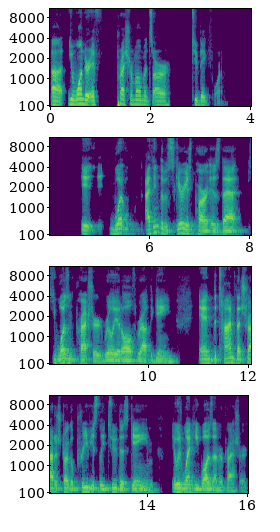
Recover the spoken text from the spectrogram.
uh, you wonder if pressure moments are too big for him it what I think the scariest part is that he wasn't pressured really at all throughout the game. And the times that Stroud has struggled previously to this game, it was when he was under pressure.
